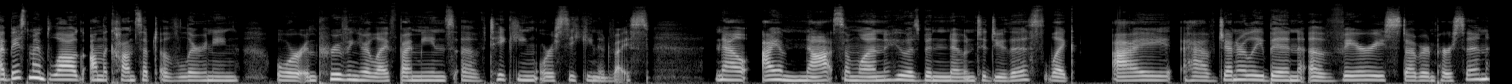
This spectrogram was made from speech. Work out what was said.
I based my blog on the concept of learning or improving your life by means of taking or seeking advice. Now, I am not someone who has been known to do this. Like, I have generally been a very stubborn person,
